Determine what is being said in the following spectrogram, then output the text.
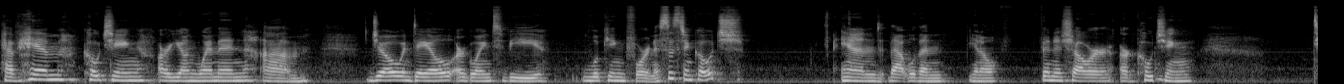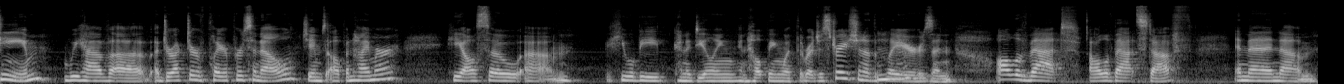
have him coaching our young women. Um, Joe and Dale are going to be looking for an assistant coach, and that will then, you know, finish our our coaching team. We have a, a director of player personnel, James Oppenheimer. He also um, he will be kind of dealing and helping with the registration of the players and all of that, all of that stuff. And then um,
